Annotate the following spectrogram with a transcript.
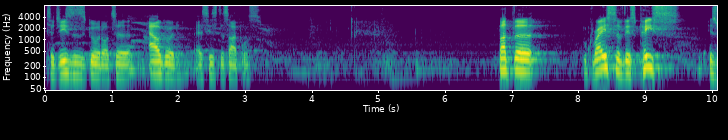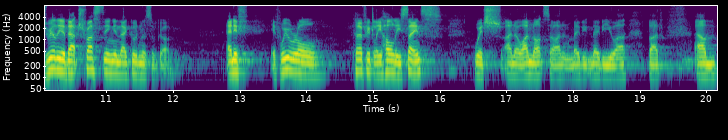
to Jesus' good or to our good as His disciples? But the grace of this peace is really about trusting in that goodness of God. And if, if we were all perfectly holy saints, which I know I'm not, so I don't, maybe, maybe you are, but um,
